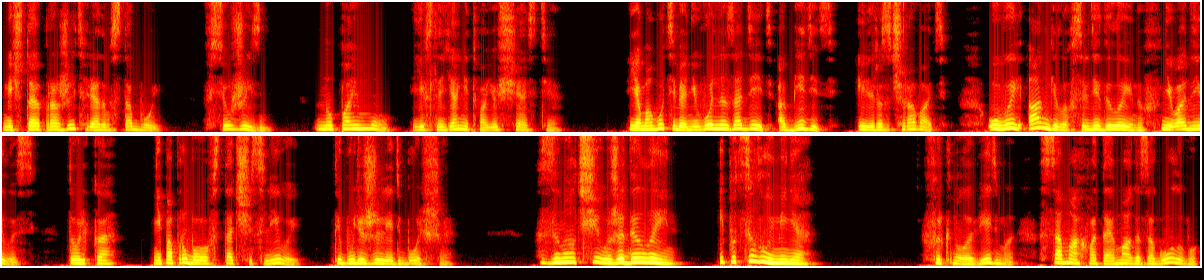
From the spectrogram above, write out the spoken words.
мечтаю прожить рядом с тобой всю жизнь, но пойму, если я не твое счастье. Я могу тебя невольно задеть, обидеть или разочаровать, Увы, ангелов среди Делейнов не водилось. Только, не попробовав стать счастливой, ты будешь жалеть больше. «Замолчи уже, Делейн, и поцелуй меня!» Фыркнула ведьма, сама хватая мага за голову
